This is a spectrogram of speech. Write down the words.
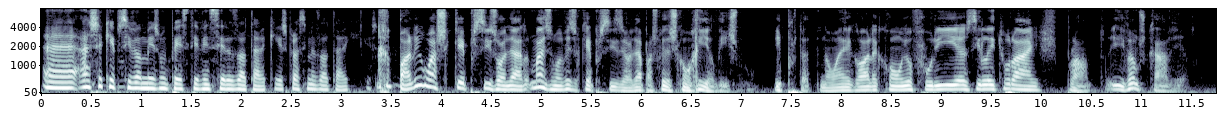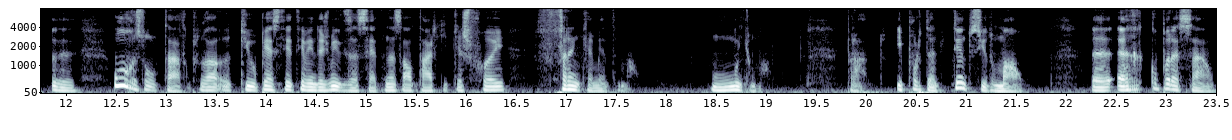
Uh, acha que é possível mesmo o PST vencer as autárquicas, as próximas autárquicas? Repare, eu acho que é preciso olhar, mais uma vez, o que é preciso é olhar para as coisas com realismo. E, portanto, não é agora com euforias eleitorais. Pronto. E vamos cá ver. Uh, o resultado que o PSD teve em 2017 nas autárquicas foi francamente mau. Muito mau. Pronto. E, portanto, tendo sido mau, uh, a recuperação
